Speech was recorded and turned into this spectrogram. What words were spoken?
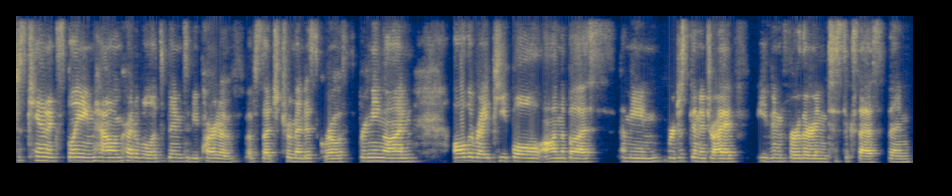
just can't explain how incredible it's been to be part of of such tremendous growth, bringing on all the right people on the bus. I mean, we're just going to drive even further into success than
